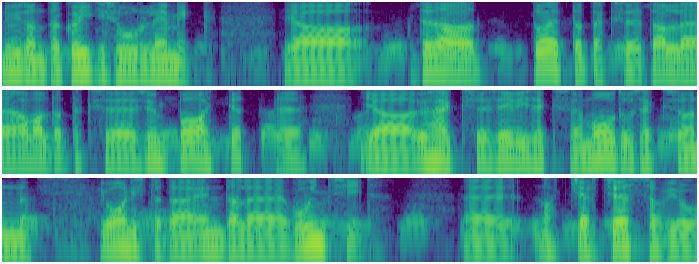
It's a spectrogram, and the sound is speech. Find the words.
nüüd on ta kõigi suur lemmik ja teda toetatakse, talle avaldatakse sümpaatiat ja üheks selliseks mooduseks on joonistada endale vuntsid. Noh, Tšertšessov ju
